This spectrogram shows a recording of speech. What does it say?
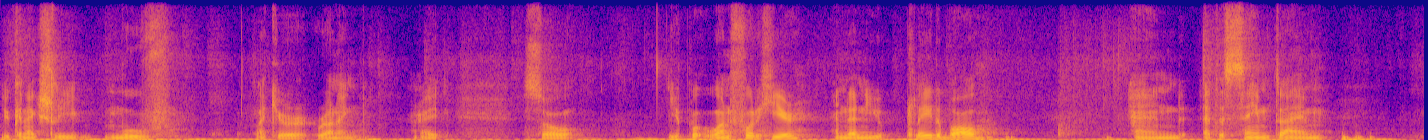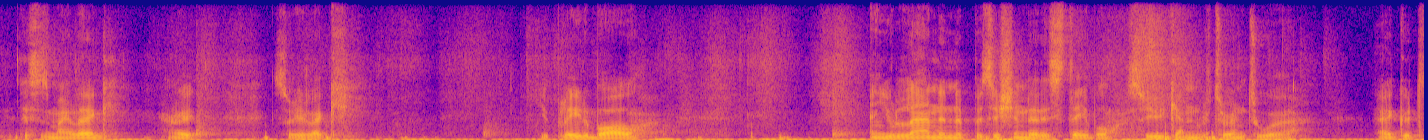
you can actually move like you're running, right? So you put one foot here and then you play the ball and at the same time this is my leg, right? So you're like you play the ball and you land in a position that is stable so you can return to a, a good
